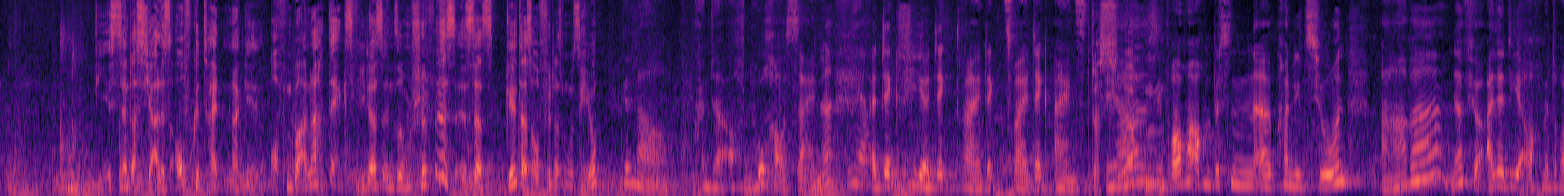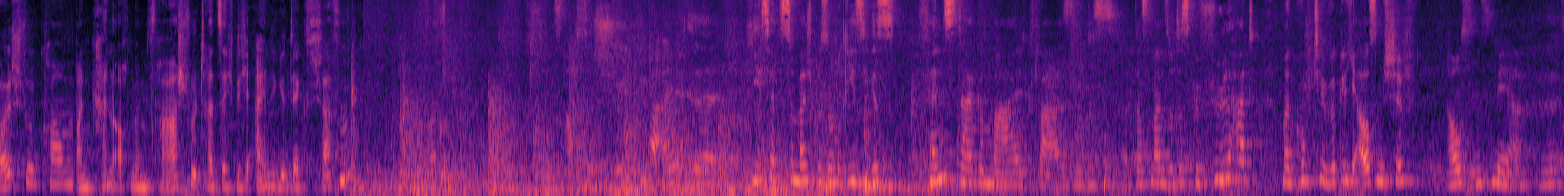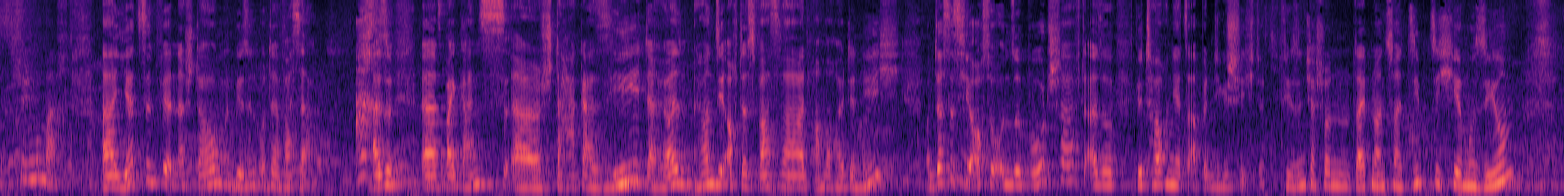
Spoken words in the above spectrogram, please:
wie ist denn das hier alles aufgeteilt? Na, offenbar nach Decks, wie das in so einem Schiff ist. ist das, gilt das auch für das Museum? Genau. Könnte auch ein Hochhaus sein, ne? Ja. Äh, Deck 4, Deck 3, Deck 2, Deck 1. Das- ja, ja, hm. Sie brauchen auch ein bisschen äh, Kondition. Aber ne, für alle, die auch mit Rollstuhl kommen, man kann auch mit dem Fahrstuhl tatsächlich einige Decks schaffen. Ich finde es auch so schön. Überall, äh, hier ist jetzt zum Beispiel so ein riesiges Fenster gemalt quasi, das, dass man so das Gefühl hat, man guckt hier wirklich aus dem Schiff raus ins Meer. Das ist schön gemacht. Äh, jetzt sind wir in der Stauung und wir sind unter Wasser. Also äh, bei ganz äh, starker See, da hören, hören Sie auch das Wasser, haben wir heute nicht. Und das ist hier auch so unsere Botschaft. Also wir tauchen jetzt ab in die Geschichte. Wir sind ja schon seit 1970 hier im Museum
